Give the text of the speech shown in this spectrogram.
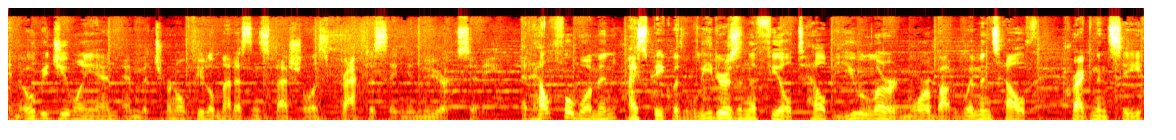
an OBGYN and maternal fetal medicine specialist practicing in New York City. At Healthful Woman, I speak with leaders in the field to help you learn more about women's health, pregnancy,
